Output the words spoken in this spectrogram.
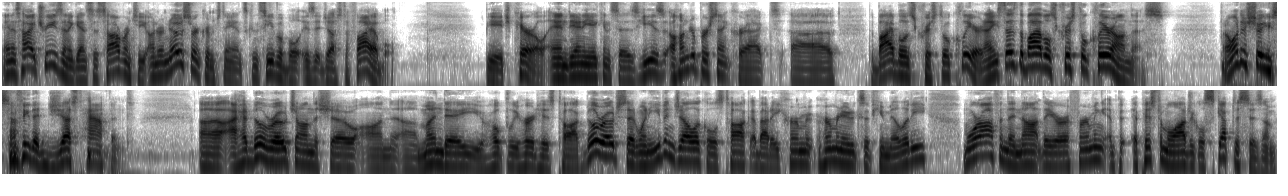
and is high treason against his sovereignty. Under no circumstance conceivable is it justifiable." B.H. Carroll and Danny Akin says he is 100% correct. Uh, the Bible is crystal clear. Now he says the Bible is crystal clear on this. But I want to show you something that just happened. Uh, I had Bill Roach on the show on uh, Monday. You hopefully heard his talk. Bill Roach said when evangelicals talk about a herme- hermeneutics of humility, more often than not, they are affirming ep- epistemological skepticism.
